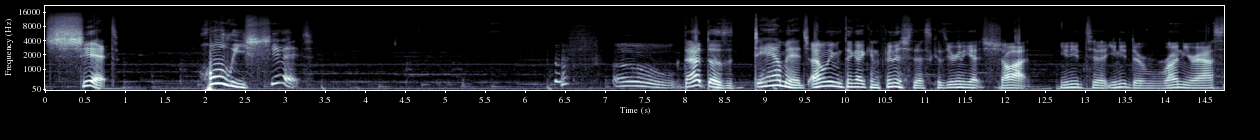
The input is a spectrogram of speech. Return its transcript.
Shit! Holy shit! Oh, that does damage. I don't even think I can finish this because you're gonna get shot. You need to you need to run your ass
